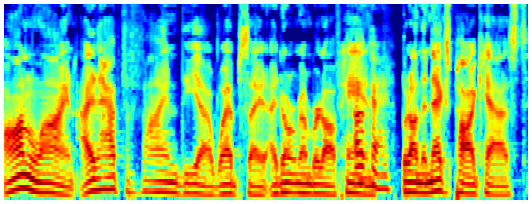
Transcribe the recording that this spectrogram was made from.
Online, I'd have to find the uh, website. I don't remember it offhand. Okay. But on the next podcast,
